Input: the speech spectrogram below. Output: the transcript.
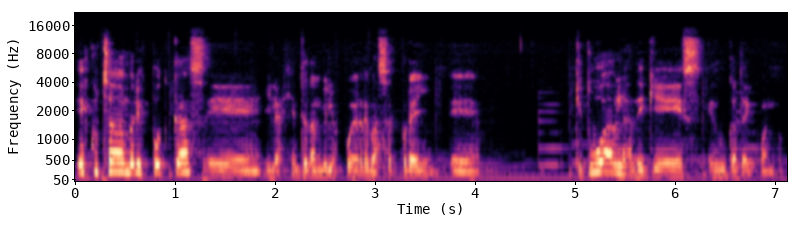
he escuchado en varios podcasts, y la gente también los puede repasar por ahí, que tú hablas de qué es Educa Taekwondo.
